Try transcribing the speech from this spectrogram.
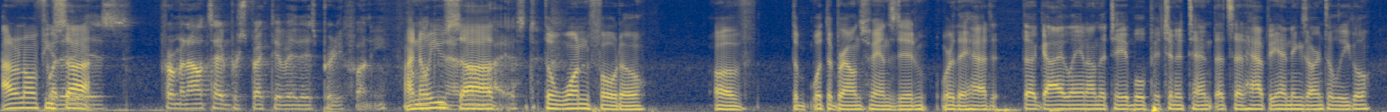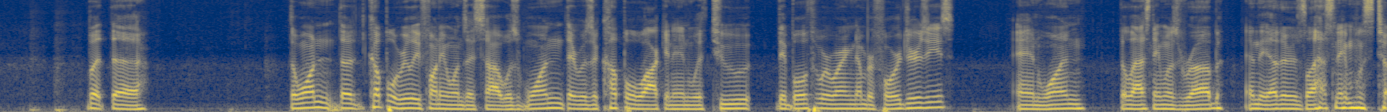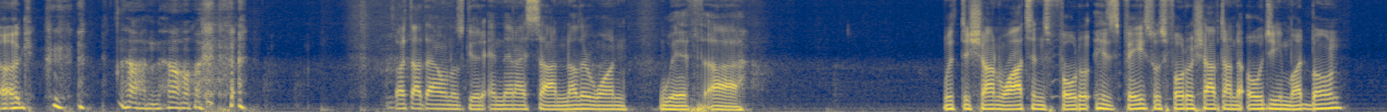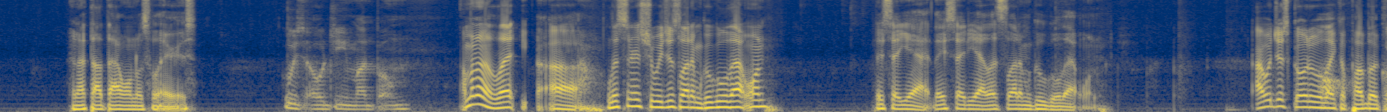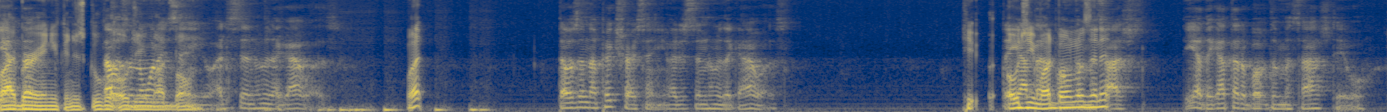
I don't know if you but saw it is from an outside perspective, it is pretty funny. I know you saw the one photo of the what the Browns fans did, where they had the guy laying on the table pitching a tent that said "Happy endings aren't illegal," but the the one the couple really funny ones I saw was one there was a couple walking in with two they both were wearing number four jerseys, and one the last name was Rub and the other's last name was Tug. Oh no. So I thought that one was good. And then I saw another one with uh with Deshaun Watson's photo his face was photoshopped onto OG Mudbone. And I thought that one was hilarious. Who's OG Mudbone? I'm gonna let uh listeners, should we just let him Google that one? They said yeah. They said yeah, let's let him Google that one. I would just go to like a Oh, public yeah, library that- and you can just Google That was OG in the one I sent Mudbone. you. I just didn't know who that guy was. What? That was in that picture I sent you. I just didn't know who that guy was. He, They OG got that above Mudbone the was in it? massage- Yeah, they got that above the massage table.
